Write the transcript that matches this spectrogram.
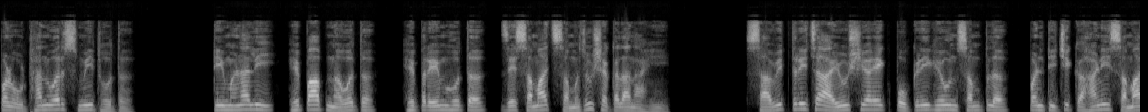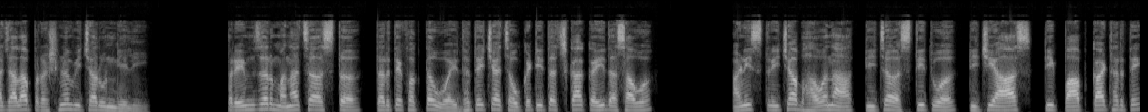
पण ओठांवर स्मित होतं. ती म्हणाली हे पाप नव्हतं हे प्रेम होतं जे समाज समजू शकला नाही. सावित्रीचं आयुष्य एक पोकळी घेऊन संपलं पण तिची कहाणी समाजाला प्रश्न विचारून गेली. प्रेम जर मनाचं असतं तर ते फक्त वैधतेच्या चौकटीतच का कैद असावं? आणि स्त्रीच्या भावना तिचं अस्तित्व तिची आस ती पाप का ठरते?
